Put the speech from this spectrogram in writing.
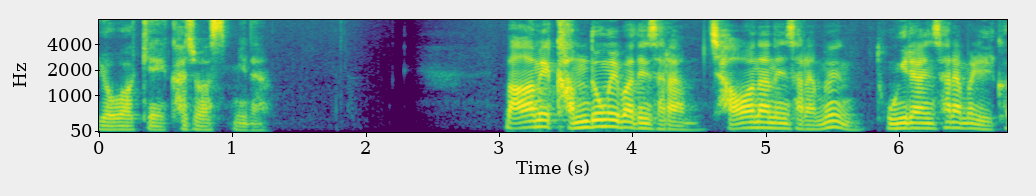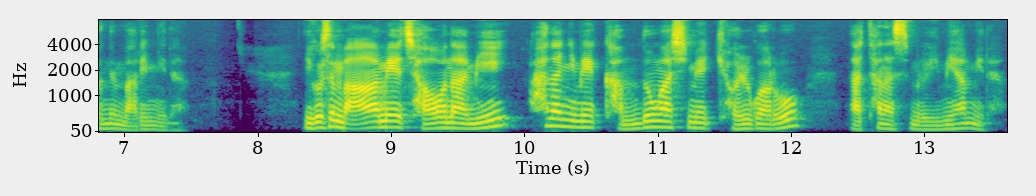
여호와께 가져왔습니다. 마음에 감동을 받은 사람, 자원하는 사람은 동일한 사람을 일컫는 말입니다. 이것은 마음의 자원함이 하나님의 감동하심의 결과로 나타났음을 의미합니다.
